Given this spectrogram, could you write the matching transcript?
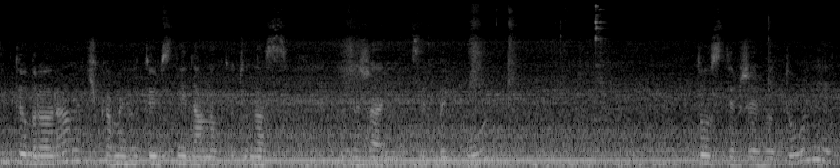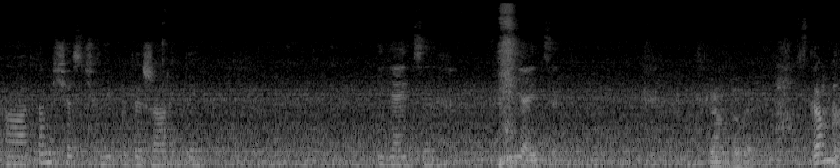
Всім доброго раночка. Ми готуємо сніданок. Тут у нас зажарюється бекон. Тости вже готові, а там зараз чоловік буде жарити яйця. Яйця. Скрамбле.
